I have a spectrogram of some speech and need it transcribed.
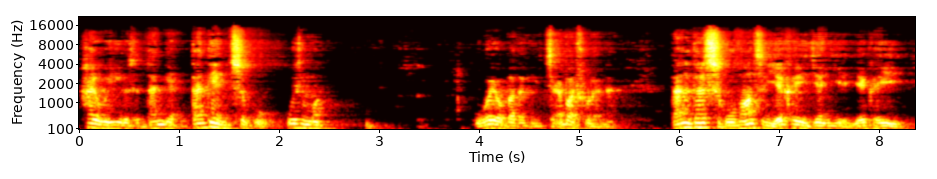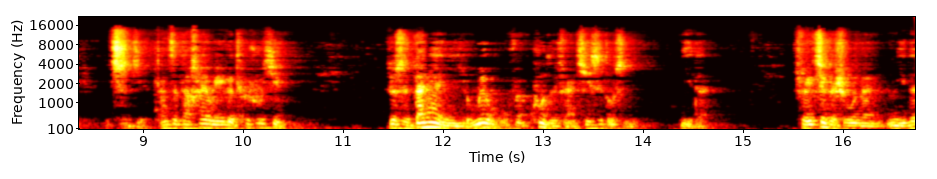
还有一个是单店，单店持股，为什么我要把它给摘拔出来呢？但是它的持股方式也可以间接，也可以。直接，但是它还有一个特殊性，就是单店你有没有股份控制权，其实都是你的，所以这个时候呢，你的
